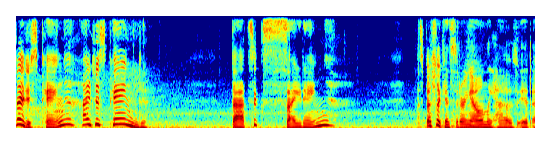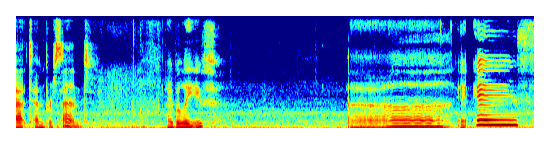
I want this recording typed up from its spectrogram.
Did I just ping? I just pinged. That's exciting. Especially considering I only have it at 10%. I believe. Uh, AAs.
